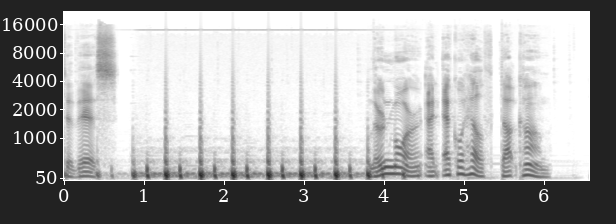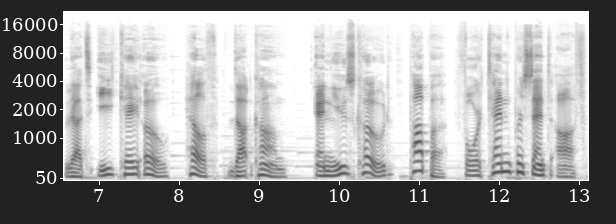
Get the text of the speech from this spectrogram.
to this. Learn more at ekohealth.com. That's E K O health.com and use code PAPA for 10% off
